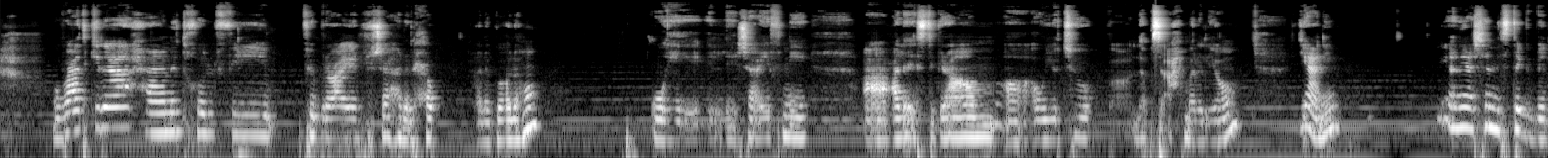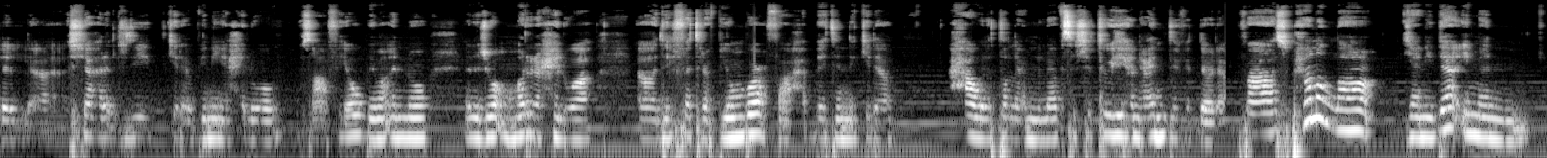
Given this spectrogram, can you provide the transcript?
وبعد كده حندخل في فبراير شهر الحب على قولهم. واللي شايفني آه، على إنستغرام آه، أو يوتيوب آه، لابسة أحمر اليوم. يعني يعني عشان نستقبل الشهر الجديد كده بنية حلوة وصافية. وبما إنه الأجواء مرة حلوة دي الفترة بينبع فحبيت إني كده أحاول أطلع من الملابس الشتوية اللي عندي في الدولاب فسبحان الله يعني دائما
